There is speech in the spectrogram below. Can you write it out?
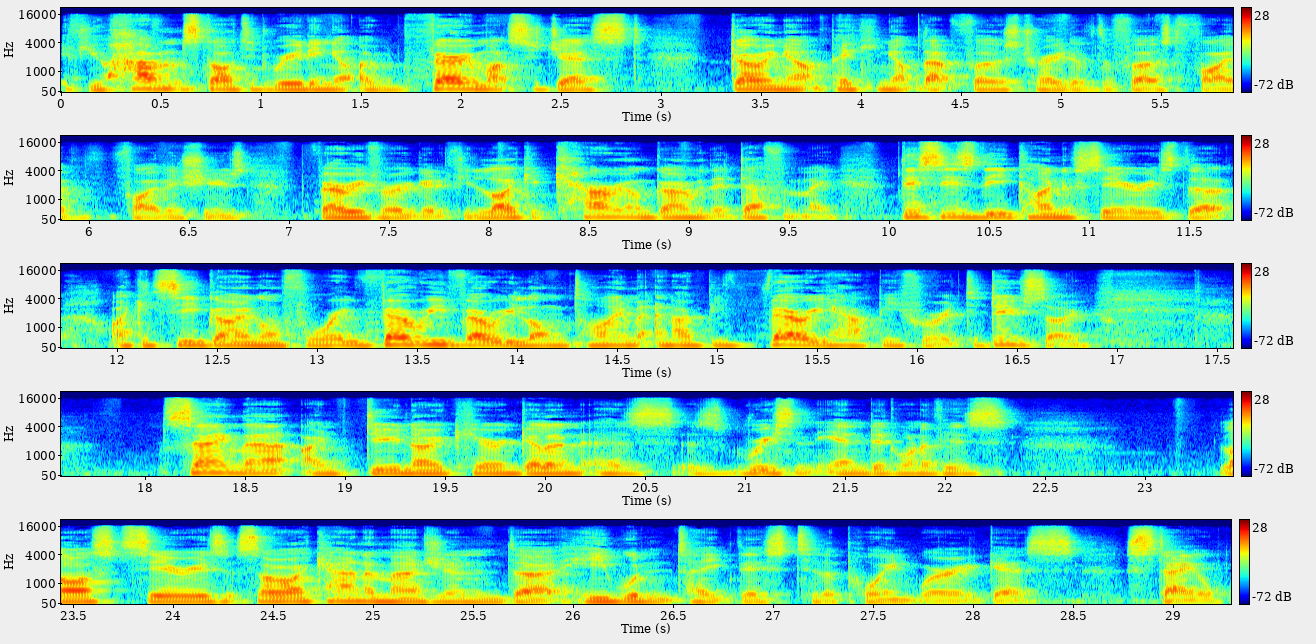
If you haven't started reading it, I would very much suggest going out and picking up that first trade of the first five five issues very, very good. If you like it, carry on going with it, definitely. This is the kind of series that I could see going on for a very, very long time, and I'd be very happy for it to do so. Saying that, I do know Kieron Gillen has, has recently ended one of his last series, so I can imagine that he wouldn't take this to the point where it gets stale.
